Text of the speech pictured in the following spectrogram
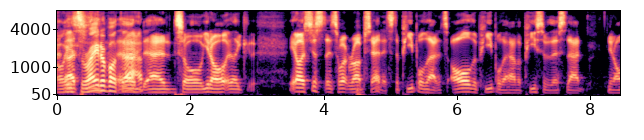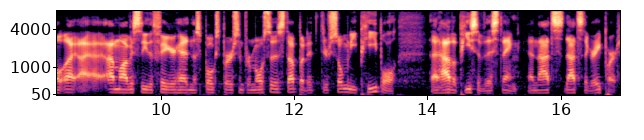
Oh, That's, he's right about that. And, and so you know, like, you know, it's just it's what Rob said. It's the people that it's all the people that have a piece of this that you know, I, I am obviously the figurehead and the spokesperson for most of this stuff, but it, there's so many people that have a piece of this thing, and that's that's the great part.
